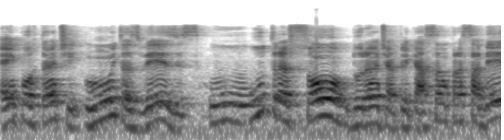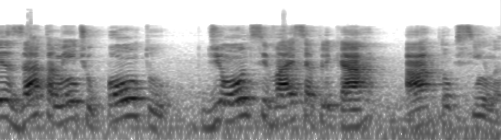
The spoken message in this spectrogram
é importante muitas vezes o ultrassom durante a aplicação para saber exatamente o ponto de onde se vai se aplicar a toxina.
